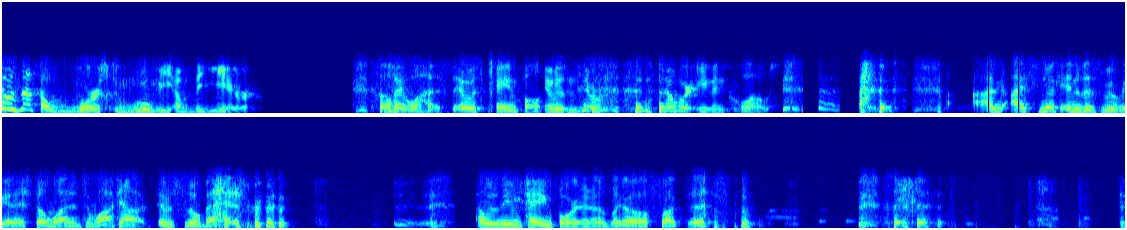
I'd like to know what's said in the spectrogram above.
That was not the worst movie of the year. oh, it was. It was painful. It was nowhere, nowhere even close. I I snuck into this movie and I still wanted to walk out. It was so bad. I wasn't even paying for it, and I was like, "Oh, fuck this."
